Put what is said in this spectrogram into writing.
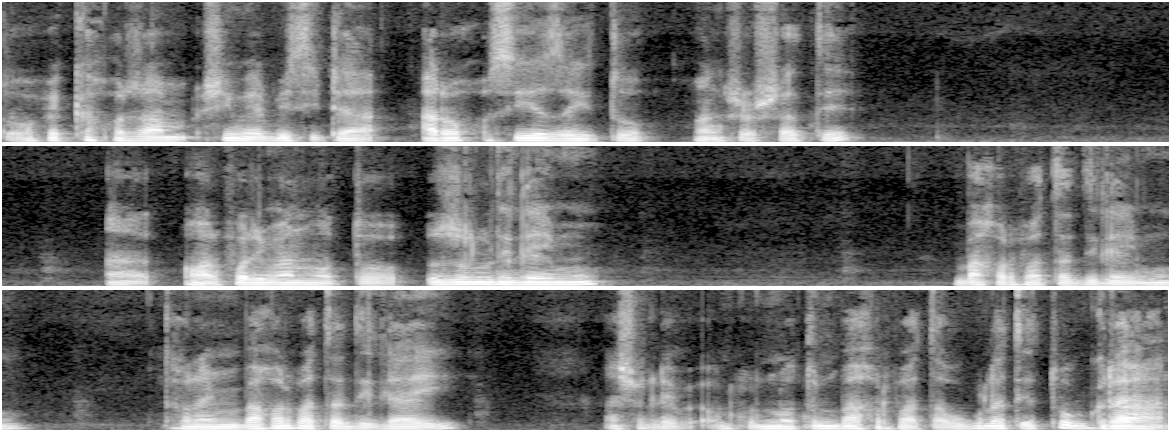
তো অপেক্ষা করলাম সিমের বিচিটা আরও খসিয়ে যেহেতু মাংসর সাথে, আর আমার পরিমাণ মতো জল দিলাইমু বাখর পাতা দিলাইমু তখন আমি বাখর পাতা দিলাই। আসলে নতুন বাখর পাতা, ওগুলাতে এত গ্রান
